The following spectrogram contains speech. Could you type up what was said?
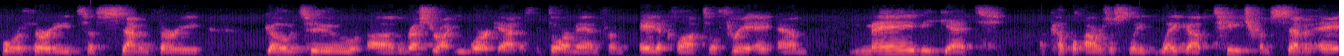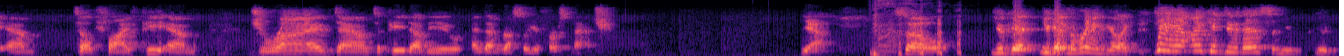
4:30 to 7:30 go to uh, the restaurant you work at as the doorman from 8 o'clock till 3 a.m., maybe get a couple hours of sleep, wake up, teach from 7 a.m. till 5 p.m., drive down to PW, and then wrestle your first match. Yeah. So you get you get in the ring, you're like, yeah, I could do this, and you you,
